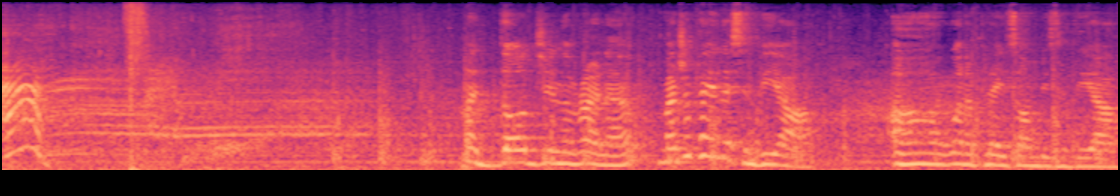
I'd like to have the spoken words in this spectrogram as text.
Ah! Am I dodging the rhino? Imagine playing this in VR. Oh, I want to play zombies in VR.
